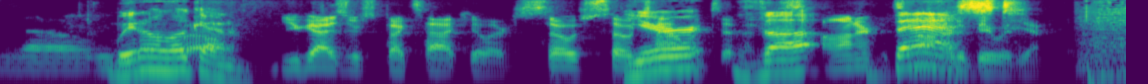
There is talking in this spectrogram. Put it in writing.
No, we don't look well, at them. You guys are spectacular. So so You're talented. The honor, best. It's an honor to be with you.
